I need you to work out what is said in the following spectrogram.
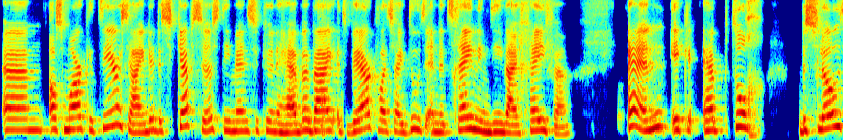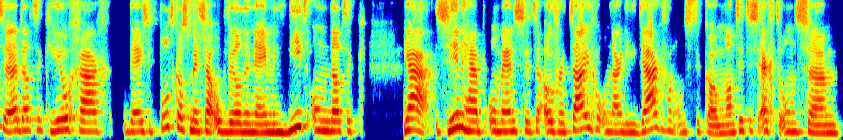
um, als marketeer zijnde de skepsis die mensen kunnen hebben bij het werk wat jij doet en de training die wij geven. En ik heb toch besloten dat ik heel graag deze podcast met jou op wilde nemen. Niet omdat ik ja, zin heb om mensen te overtuigen om naar die dagen van ons te komen. Want dit is echt ons, um,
